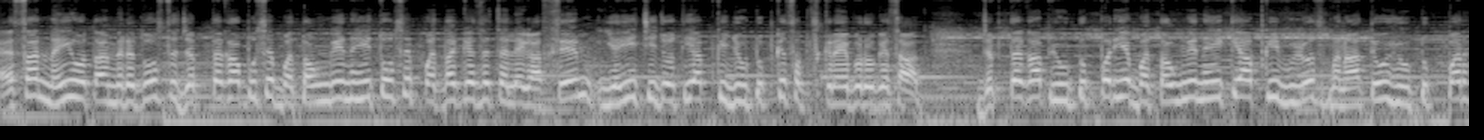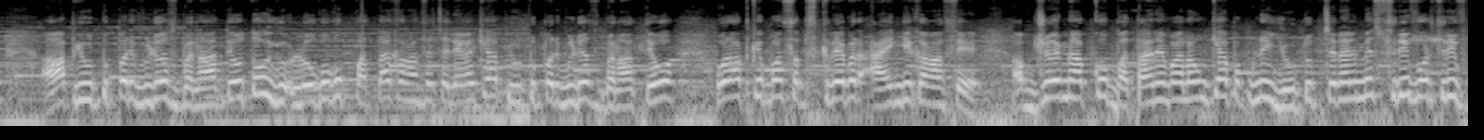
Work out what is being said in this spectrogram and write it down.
ऐसा नहीं होता मेरे दोस्त। जब तक आप उसे बताओगे नहीं तो उसे पता कैसे चलेगा? सेम यही चीज़ होती है आपकी यूट्यूब के सब्सक्राइबरों के साथ। जब तक आप यूट्यूब पर ये बताओगे नहीं कि आपकी वीडियोस बनाते हो यूट्यूब पर, आप यूट्यूब पर वीडियोस बनाते हो तो लोगों को पता कहाँ से चलेगा कि आप यूट्यूब पर वीडियोस बनाते हो और आपके पास सब्सक्राइबर आएँगे कहाँ से। अब जो है मैं आपको बताने वाला हूँ कि आप अपने यूट्यूब चैनल में सिर्फ़ और सिर्फ़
